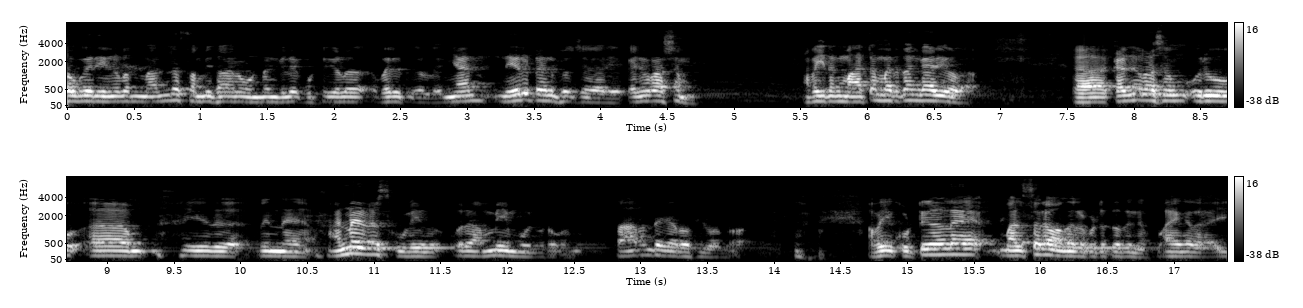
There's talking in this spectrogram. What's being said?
സൗകര്യങ്ങളും നല്ല സംവിധാനവും ഉണ്ടെങ്കിലേ കുട്ടികൾ വരുത്തുകയുള്ളൂ ഞാൻ നേരിട്ട് അനുഭവിച്ച കാര്യം കഴിഞ്ഞ പ്രാവശ്യം അപ്പോൾ ഇതൊക്കെ മാറ്റം വരുത്താൻ കാര്യമാണ് കഴിഞ്ഞ പ്രാവശ്യം ഒരു ഇത് പിന്നെ അൺഎയ്ഡഡ് സ്കൂളിൽ നിന്ന് ഒരു അമ്മയും മോനും വന്നു. സാറിന്റെ കെയർ ഓഫിൽ വന്നതാണ് അപ്പോൾ ഈ കുട്ടികളുടെ മത്സരമാണല്ലോ പിടുത്തത്തിന് ഭയങ്കര ഈ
